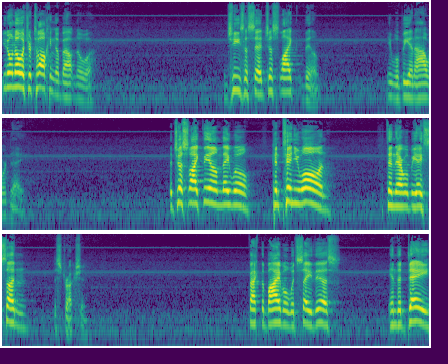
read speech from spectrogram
You don't know what you're talking about, Noah. Jesus said, just like them, it will be in our day just like them, they will continue on, but then there will be a sudden destruction. In fact, the Bible would say this in the day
